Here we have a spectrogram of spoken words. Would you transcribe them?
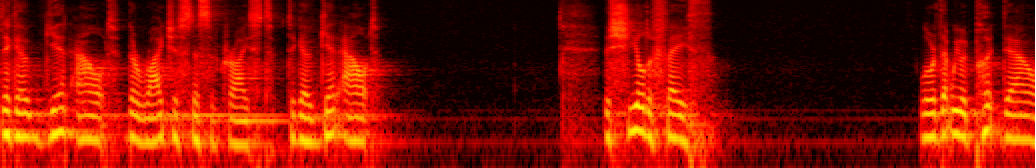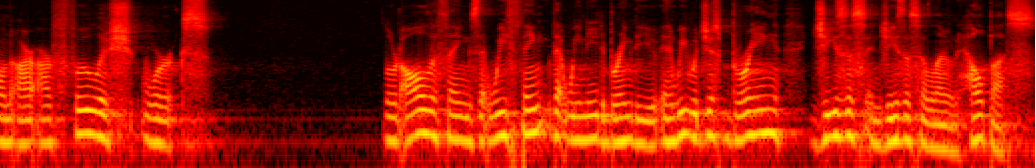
to go get out the righteousness of Christ, to go get out the shield of faith. Lord, that we would put down our, our foolish works. Lord, all the things that we think that we need to bring to you, and we would just bring Jesus and Jesus alone. Help us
